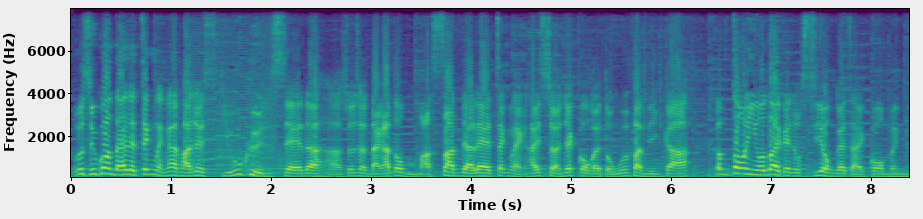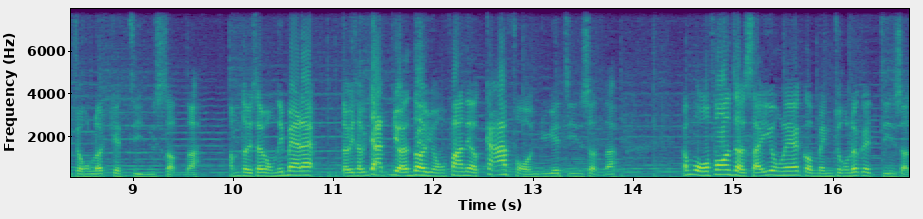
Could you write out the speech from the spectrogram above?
咁小光第一隻精靈咧派出小拳石啊！相信大家都唔陌生嘅呢只精靈喺上一個嘅道館訓練家。咁當然我都係繼續使用嘅就係個命中率嘅戰術啊！咁對手用啲咩呢？對手一樣都係用翻呢個加防禦嘅戰術啊！咁我方就使用呢一個命中率嘅戰術，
